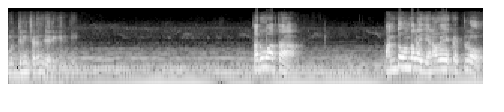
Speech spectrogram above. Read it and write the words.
ముద్రించడం జరిగింది. తరువాత పంతొమ్మిది వందల ఎనభై ఒకటిలో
